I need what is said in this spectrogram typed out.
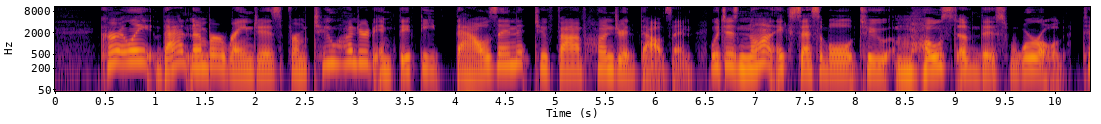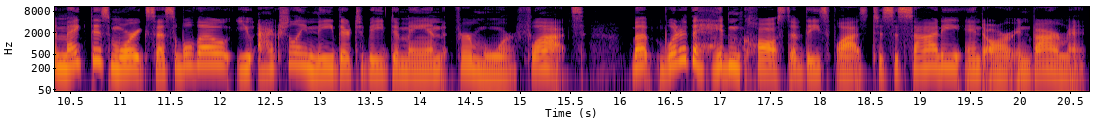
Currently, that number ranges from 250,000 to 500,000, which is not accessible to most of this world. To make this more accessible, though, you actually need there to be demand for more flights. But what are the hidden costs of these flights to society and our environment?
